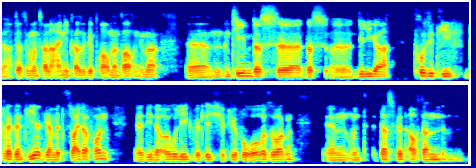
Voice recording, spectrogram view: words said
Ja, da sind wir uns alle einig. Also wir brauchen, man brauchen immer ein Team, das, äh, das äh, die Liga positiv präsentiert. Wir haben jetzt zwei davon, äh, die in der Euroleague wirklich für Furore sorgen. Ähm, und das wird auch dann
